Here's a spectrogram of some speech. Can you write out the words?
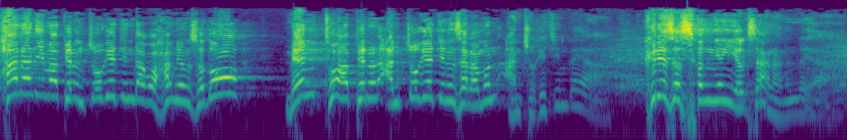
하나님 앞에는 쪼개진다고 하면서도 멘토 앞에는 안 쪼개지는 사람은 안 쪼개진 거야. 그래서 성령이 역사 안 하는 거야.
